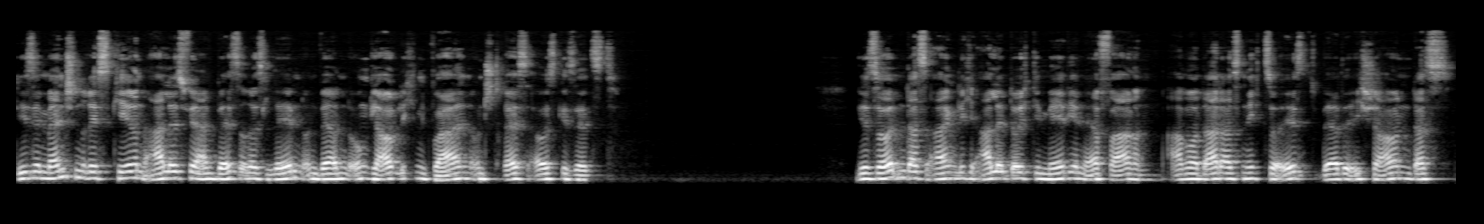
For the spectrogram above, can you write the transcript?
Diese Menschen riskieren alles für ein besseres Leben und werden unglaublichen Qualen und Stress ausgesetzt. Wir sollten das eigentlich alle durch die Medien erfahren, aber da das nicht so ist, werde ich schauen, dass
